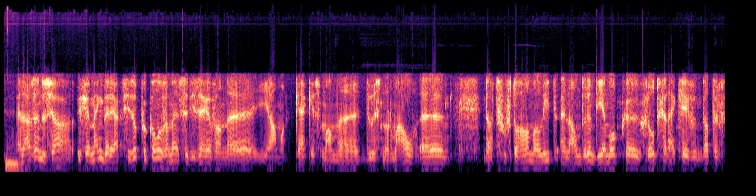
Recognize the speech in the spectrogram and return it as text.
En daar zijn dus ja, gemengde reacties opgekomen van mensen die zeggen van uh, ja maar kijk eens man, uh, doe eens normaal. Uh, dat hoeft toch allemaal niet. En anderen die hem ook groot gelijk geven dat er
